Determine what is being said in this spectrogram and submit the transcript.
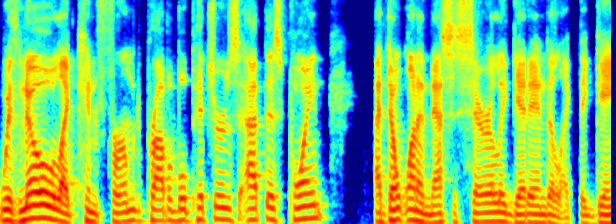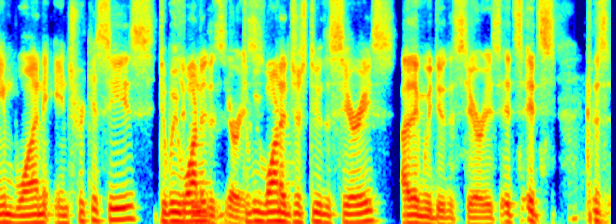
with no like confirmed probable pitchers at this point, I don't want to necessarily get into like the game one intricacies. Do we want to do we want to just do the series? I think we do the series. It's it's because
